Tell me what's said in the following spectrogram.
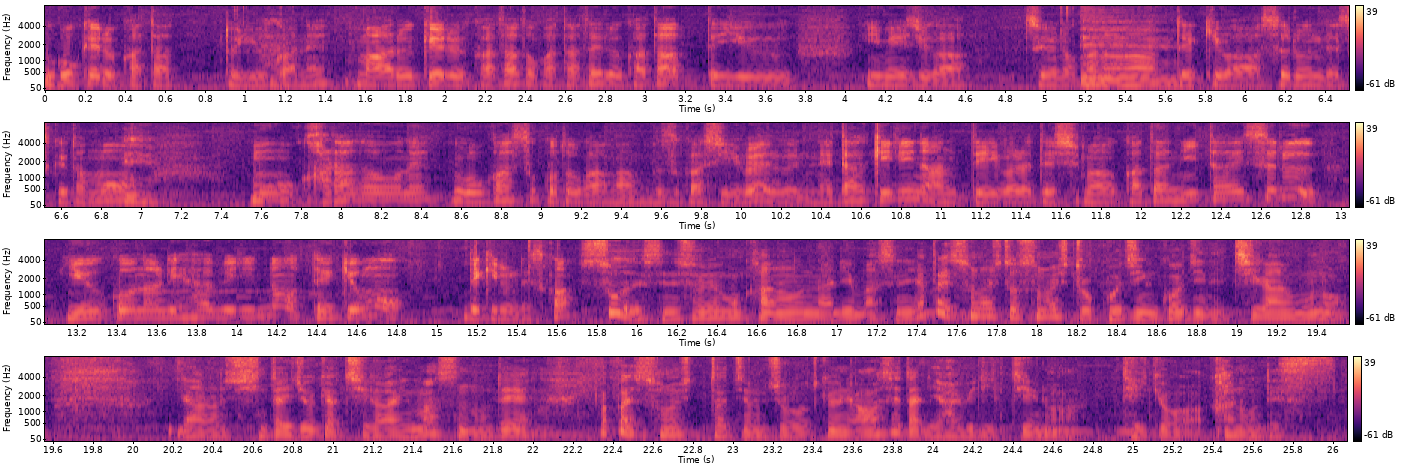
動ける方というかね、はい、まあ、歩ける方とか立てる方っていうイメージが強いのかなって気はするんですけども、えー、もう体をね動かすことがまあ難しい。いわゆる寝たきりなんて言われてしまう方に対する有効なリハビリの提供もできるんですか？そうですね。それも可能になりますね。やっぱりその人その人個人個人で違うものをあの身体状況は違いますので、やっぱりその人たちの状況に合わせたリハビリっていうのは提供は可能です。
